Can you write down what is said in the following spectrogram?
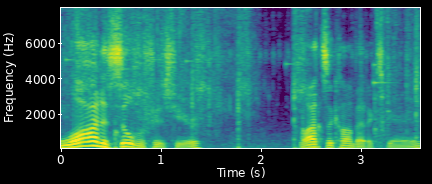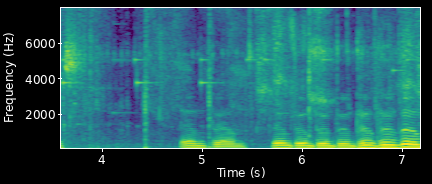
lot of silverfish here. Lots of combat experience. Boom, boom. Boom, boom, boom, boom, boom, boom, boom.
